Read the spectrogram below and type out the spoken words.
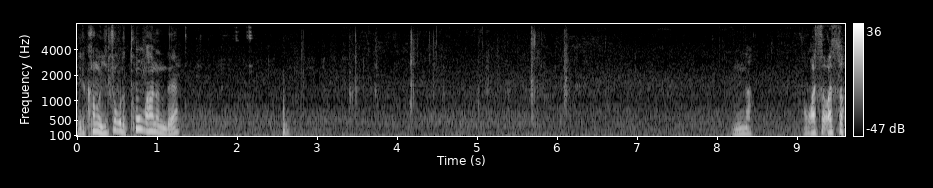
이렇게 하면 이쪽으로 통과하는데. 없나? 아, 왔어 왔어.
